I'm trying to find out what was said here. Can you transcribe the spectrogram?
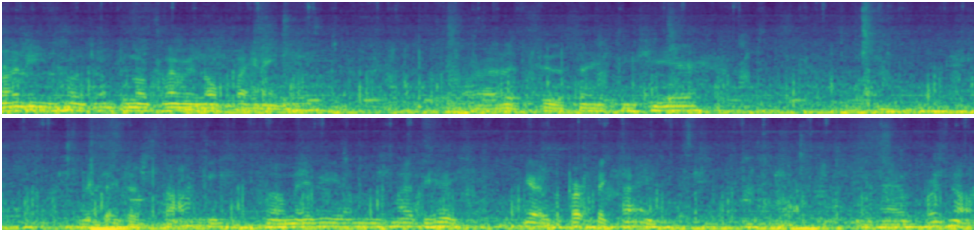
running, no jumping, no climbing, no fighting. Alright, let's do the same thing here. Looks like they're stocking, so maybe I um, might be here at the perfect time. Never know.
